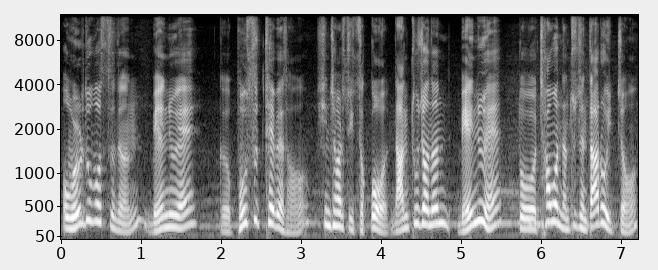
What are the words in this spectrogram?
어, 월드보스는 메뉴에 그 보스 탭에서 신청할 수 있었고 난투전은 메뉴에 또 차원 난투전 따로 있죠.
